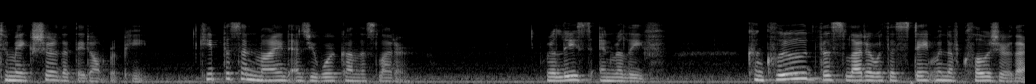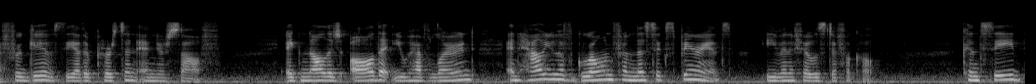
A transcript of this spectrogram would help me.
to make sure that they don't repeat. Keep this in mind as you work on this letter. Release and relief. Conclude this letter with a statement of closure that forgives the other person and yourself. Acknowledge all that you have learned and how you have grown from this experience, even if it was difficult. Concede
